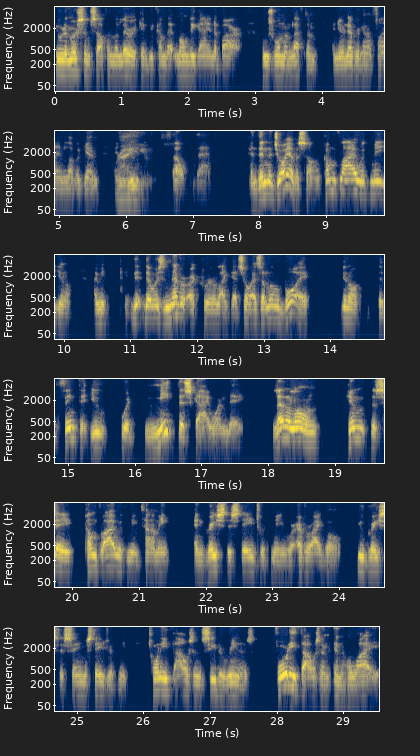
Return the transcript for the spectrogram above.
He would immerse himself in the lyric and become that lonely guy in the bar whose woman left him and you're never going to find love again. And right. you felt that. And then the joy of a song, come fly with me, you know. I mean, th- there was never a career like that. So as a little boy, you know, to think that you would meet this guy one day, let alone him to say, come fly with me, Tommy, and grace the stage with me wherever I go. You grace the same stage with me. 20,000 seat arenas, 40,000 in Hawaii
